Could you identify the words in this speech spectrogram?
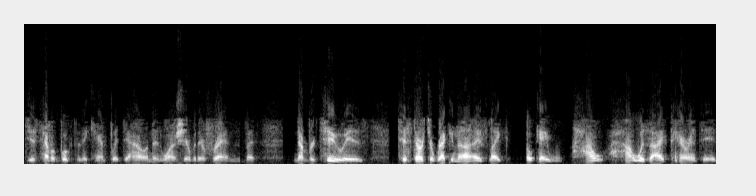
just have a book that they can't put down and want to share with their friends. But number two is to start to recognize, like, okay, how how was I parented,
